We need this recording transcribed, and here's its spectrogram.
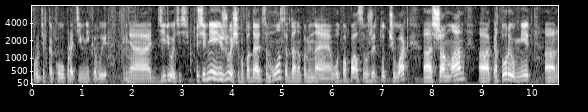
против какого противника вы э, деретесь. Сильнее и жестче попадаются монстры, да, напоминаю. Вот попался уже тот чувак, э, шаман, э, который умеет э,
